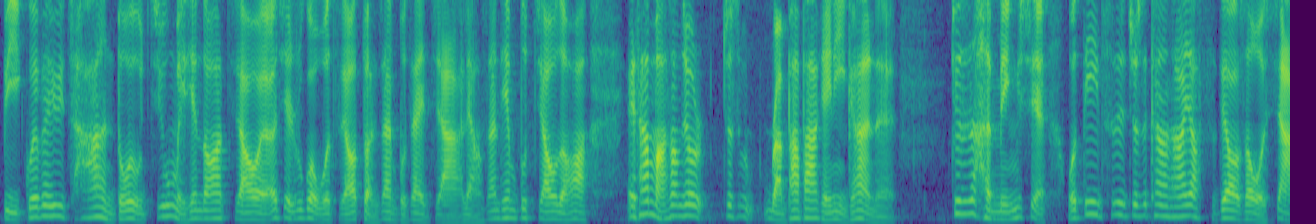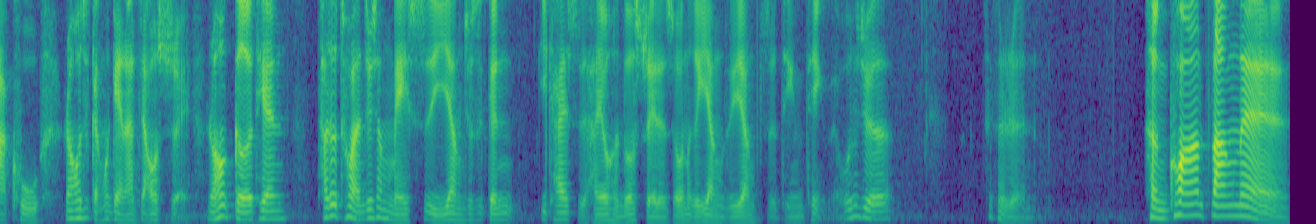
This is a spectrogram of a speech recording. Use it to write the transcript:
比龟背玉差很多，我几乎每天都要浇哎，而且如果我只要短暂不在家，两三天不浇的话，哎，它马上就就是软趴趴给你看哎，就是很明显。我第一次就是看到它要死掉的时候，我吓哭，然后就赶快给它浇水，然后隔天它就突然就像没事一样，就是跟一开始还有很多水的时候那个样子一样直挺挺的，我就觉得这个人很夸张呢。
